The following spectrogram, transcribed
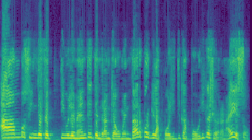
Ambos indefectiblemente tendrán que aumentar porque las políticas públicas llevarán a eso.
